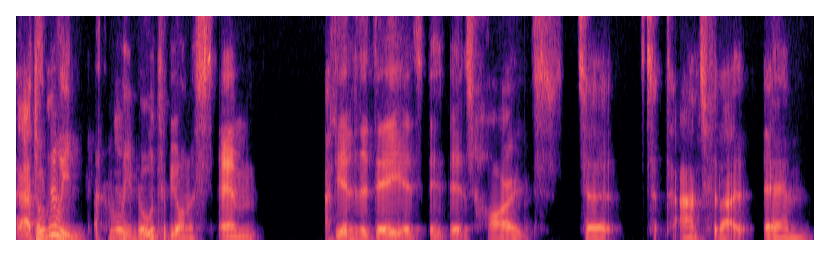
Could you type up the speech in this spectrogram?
I don't really, I don't really know to be honest. Um, at the end of the day, it's it, it's hard to, to to answer that. Um,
